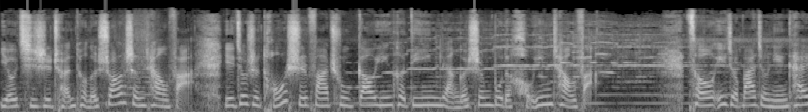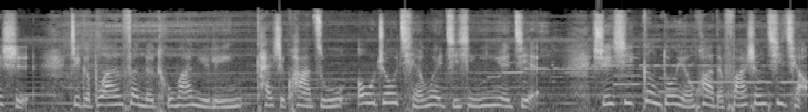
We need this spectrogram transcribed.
尤其是传统的双声唱法，也就是同时发出高音和低音两个声部的喉音唱法。从1989年开始，这个不安分的图瓦女伶开始跨足欧洲前卫即兴音乐界，学习更多元化的发声技巧，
